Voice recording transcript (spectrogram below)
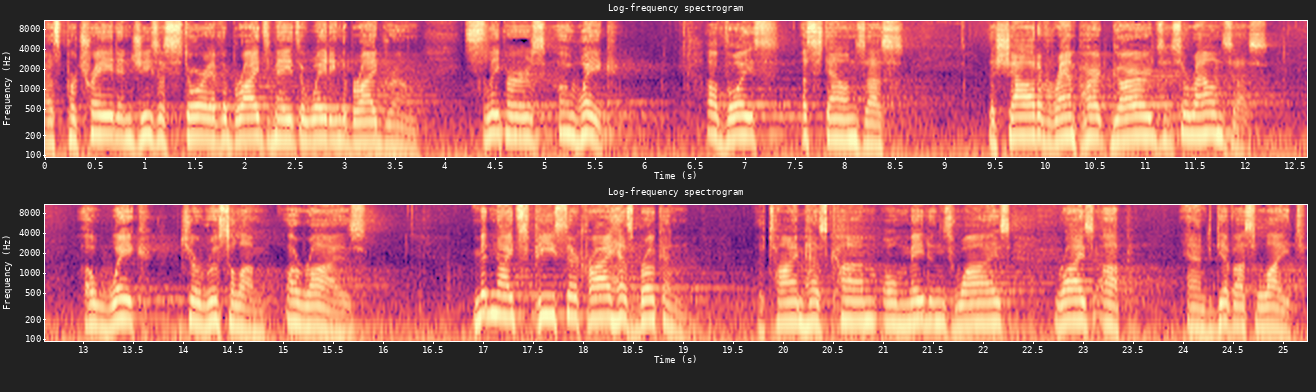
as portrayed in Jesus' story of the bridesmaids awaiting the bridegroom. Sleepers, awake. A voice astounds us. The shout of rampart guards surrounds us. Awake, Jerusalem, arise. Midnight's peace their cry has broken. The time has come, O maidens wise, rise up and give us light.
